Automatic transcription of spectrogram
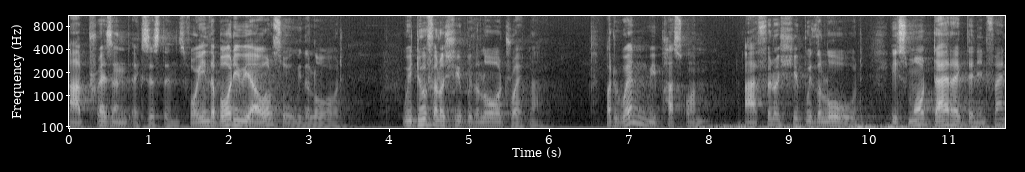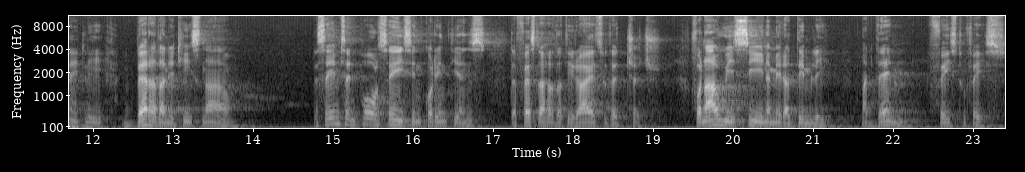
our present existence, for in the body we are also with the Lord. We do fellowship with the Lord right now. But when we pass on, our fellowship with the Lord is more direct and infinitely better than it is now. The same St. Paul says in Corinthians, the first letter that he writes to the church For now we see in a mirror dimly, but then face to face.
